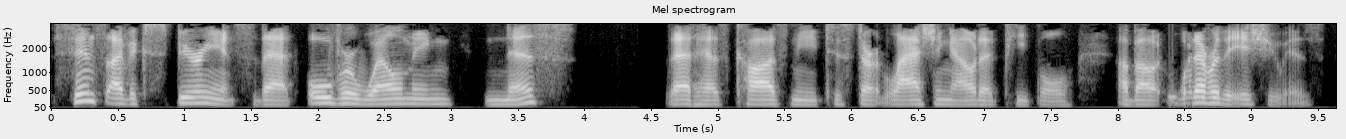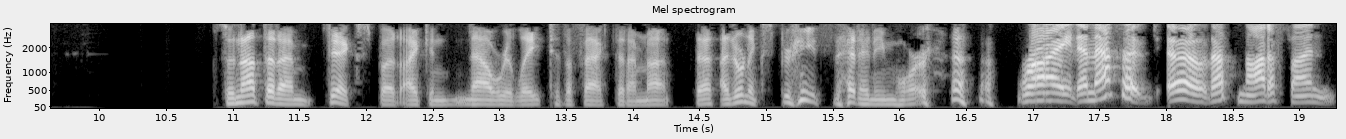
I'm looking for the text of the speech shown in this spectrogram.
since I've experienced that overwhelmingness that has caused me to start lashing out at people about whatever the issue is. So not that I'm fixed, but I can now relate to the fact that I'm not that I don't experience that anymore. right. And that's a oh, that's not a fun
